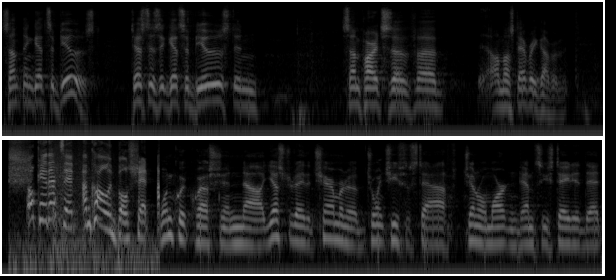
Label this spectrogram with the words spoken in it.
something gets abused, just as it gets abused in some parts of uh, almost every government. Okay, that's it. I'm calling bullshit. One quick question. Uh, yesterday, the chairman of Joint Chiefs of Staff, General Martin Dempsey, stated that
